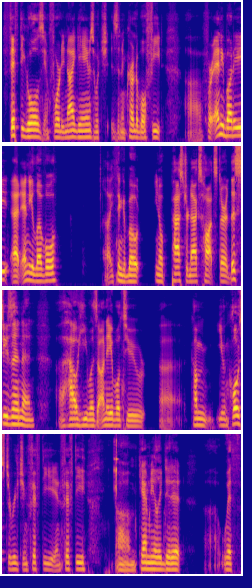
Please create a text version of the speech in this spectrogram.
50 goals in 49 games, which is an incredible feat uh, for anybody at any level. I think about you know Pastrnak's hot start this season and uh, how he was unable to uh, come even close to reaching 50 and 50. Um, Cam Neely did it uh, with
